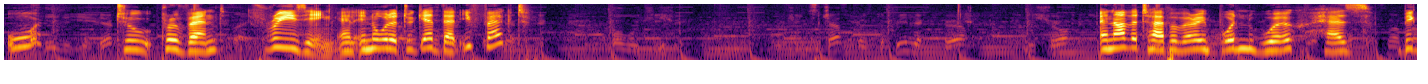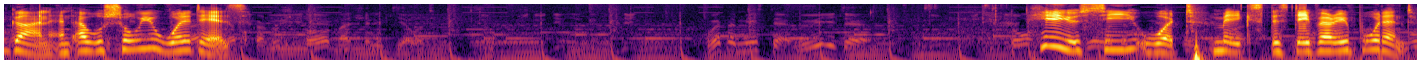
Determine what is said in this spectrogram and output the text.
or to prevent freezing and in order to get that effect another type of very important work has begun and I will show you what it is. Here you see what makes this day very important.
